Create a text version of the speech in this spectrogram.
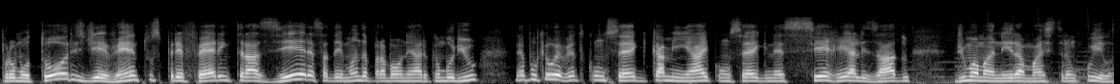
promotores de eventos preferem trazer essa demanda para Balneário Camboriú, né, porque o evento consegue caminhar e consegue né, ser realizado de uma maneira mais tranquila.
